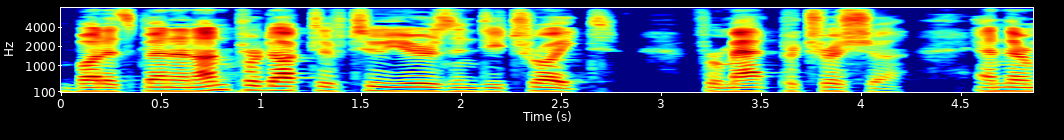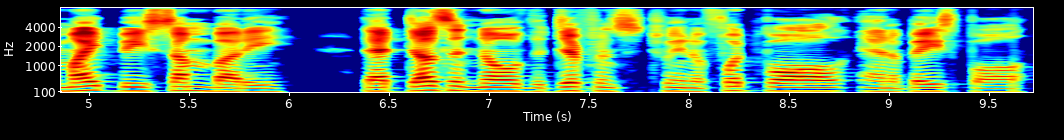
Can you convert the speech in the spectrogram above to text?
But it's been an unproductive two years in Detroit for Matt Patricia, and there might be somebody that doesn't know the difference between a football and a baseball,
